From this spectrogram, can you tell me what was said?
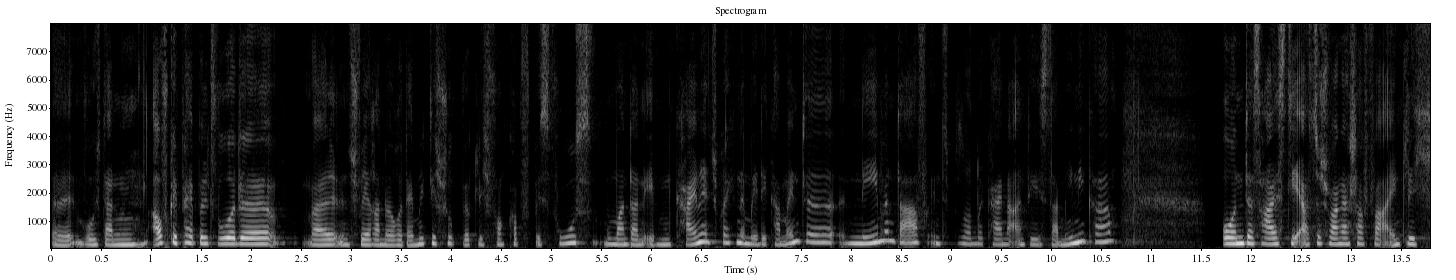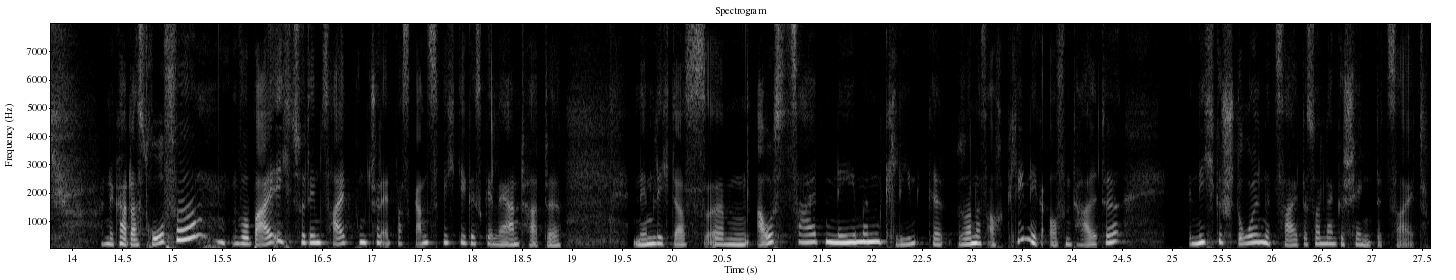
wo ich dann aufgepäppelt wurde, weil ein schwerer Neurodermitis-Schub wirklich von Kopf bis Fuß, wo man dann eben keine entsprechenden Medikamente nehmen darf, insbesondere keine Antihistaminika. Und das heißt, die erste Schwangerschaft war eigentlich eine Katastrophe, wobei ich zu dem Zeitpunkt schon etwas ganz Wichtiges gelernt hatte, nämlich dass ähm, Auszeiten nehmen, Klinik, besonders auch Klinikaufenthalte, nicht gestohlene Zeit ist, sondern geschenkte Zeit.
